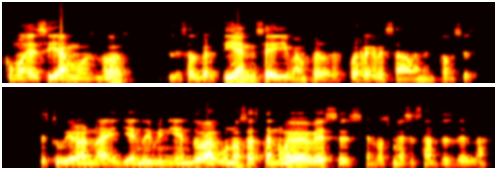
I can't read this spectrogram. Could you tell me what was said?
como decíamos, ¿no? Les advertían se iban, pero después regresaban. Entonces, estuvieron ahí yendo y viniendo, algunos hasta nueve veces en los meses antes de la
